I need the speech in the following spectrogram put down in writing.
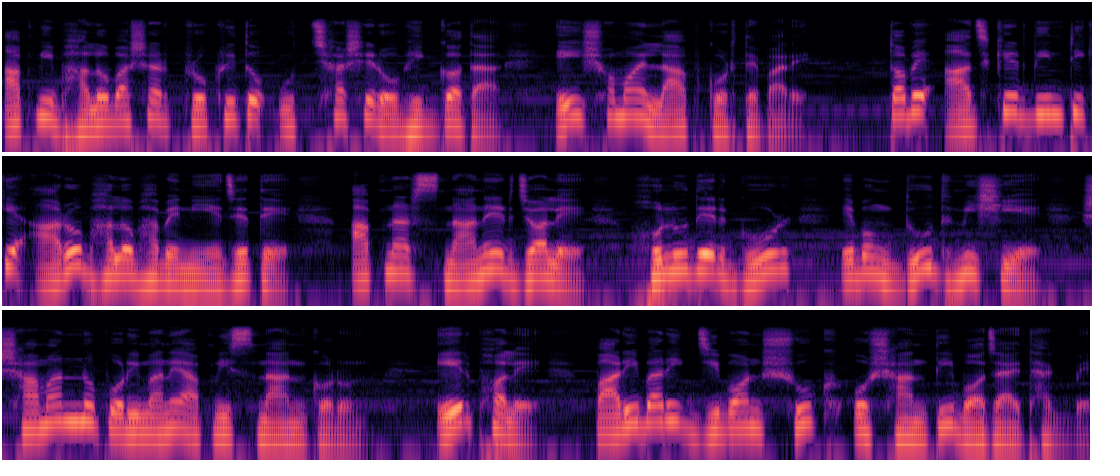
আপনি ভালোবাসার প্রকৃত উচ্ছ্বাসের অভিজ্ঞতা এই সময় লাভ করতে পারে। তবে আজকের দিনটিকে আরও ভালোভাবে নিয়ে যেতে আপনার স্নানের জলে হলুদের গুড় এবং দুধ মিশিয়ে সামান্য পরিমাণে আপনি স্নান করুন। এর ফলে পারিবারিক জীবন সুখ ও শান্তি বজায় থাকবে।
